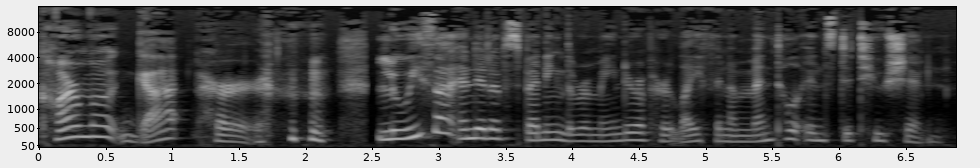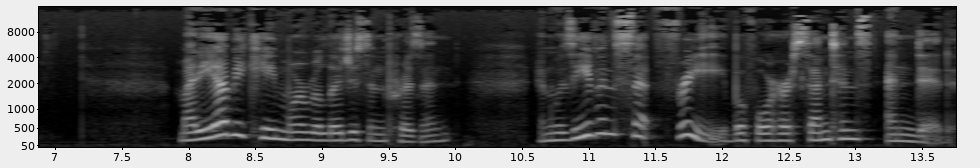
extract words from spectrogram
Karma got her. Luisa ended up spending the remainder of her life in a mental institution. Maria became more religious in prison and was even set free before her sentence ended.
